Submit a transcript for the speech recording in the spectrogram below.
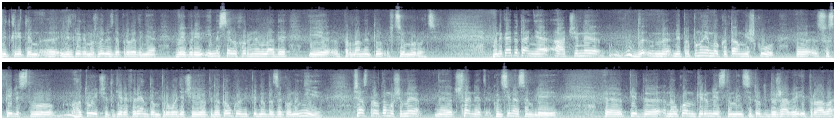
відкритим е, можливість для проведення виборів і місцевих органів влади, і парламенту в цьому році. Виникає питання: а чи не, не- пропонуємо кота в мішку е, суспільству, готуючи такий референдум, проводячи його підготовку відповідно до закону? Ні. Вся справа в тому, що ми, е, члени Конституційної асамблеї, під е, науковим керівництвом Інституту держави і права,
